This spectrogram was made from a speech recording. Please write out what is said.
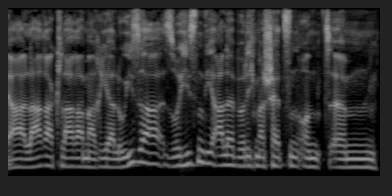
Ja, Lara, Clara, Maria, Luisa, so hießen die alle, würde ich mal schätzen. Und ähm,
